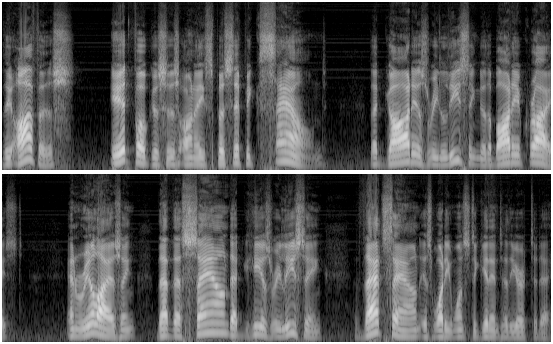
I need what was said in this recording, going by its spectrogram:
the office, it focuses on a specific sound that God is releasing to the body of Christ and realizing that the sound that he is releasing, that sound is what he wants to get into the earth today.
